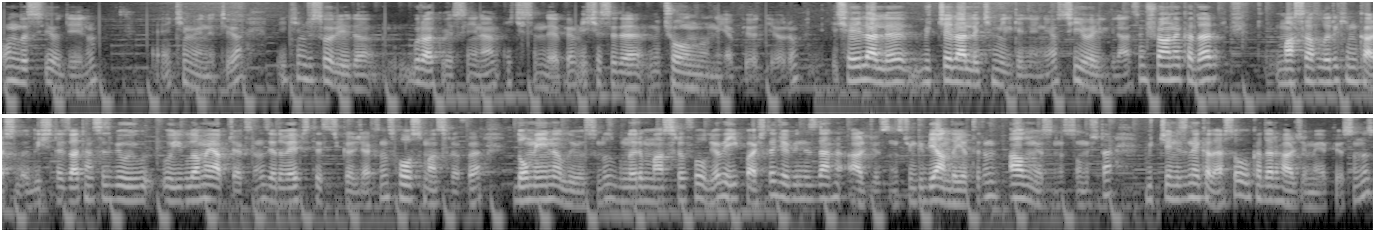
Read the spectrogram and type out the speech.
Onu da CEO diyelim. E, kim yönetiyor? İkinci soruyu da Burak ve Sinem ikisini de yapıyorum. İkisi de çoğunluğunu yapıyor diyorum. Şeylerle, bütçelerle kim ilgileniyor? CEO ilgilensin. Şu ana kadar masrafları kim karşıladı? İşte zaten siz bir uygulama yapacaksınız ya da web sitesi çıkaracaksınız. Host masrafı, domain alıyorsunuz. Bunların masrafı oluyor ve ilk başta cebinizden harcıyorsunuz. Çünkü bir anda yatırım almıyorsunuz sonuçta. Bütçeniz ne kadarsa o kadar harcama yapıyorsunuz.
